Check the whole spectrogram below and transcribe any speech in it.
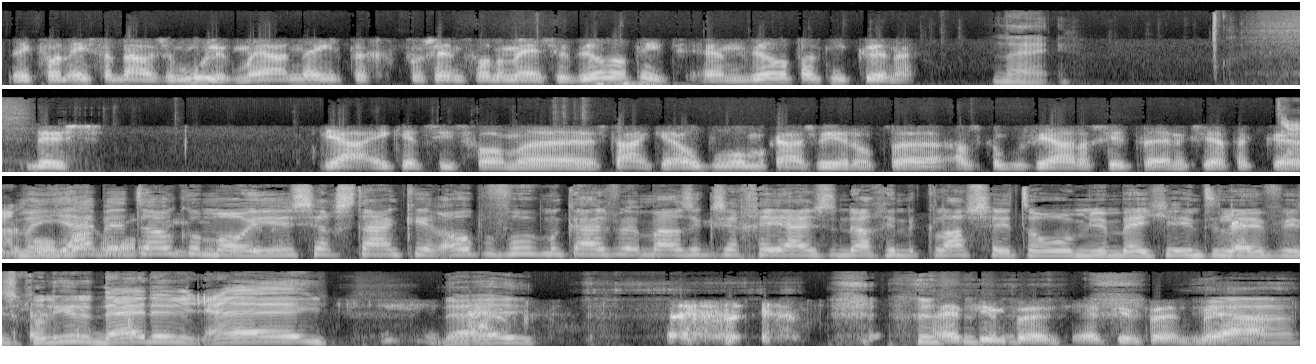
denk van, is dat nou zo moeilijk? Maar ja, 90% van de mensen wil dat niet en wil dat ook niet kunnen. Nee. Dus ja, ik heb zoiets van, eh, sta een keer open voor mekaars wereld. Eh, als ik op een verjaardag zit en ik zeg dat ik... eh, Ja, maar jij bent ook een mooie. Je zegt, sta een keer open voor elkaar. Maar als ik zeg, ga jij eens een dag in de klas zitten om je een beetje in te leven in scholieren. Nee, nee, nee. Nee. heb je een punt, heb je een punt. Maar ja,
